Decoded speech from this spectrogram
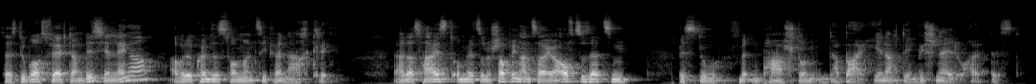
Das heißt, du brauchst vielleicht da ein bisschen länger, aber du könntest vom Prinzip her nachklicken. Ja, das heißt, um jetzt so eine Shopping-Anzeige aufzusetzen, bist du mit ein paar Stunden dabei, je nachdem, wie schnell du halt bist.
